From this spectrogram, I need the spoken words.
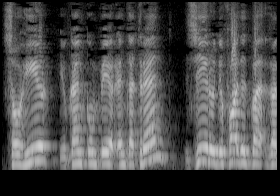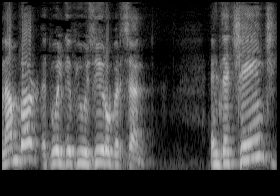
so here you can compare. In the trend 0 divided by the number it will give you 0% in the change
